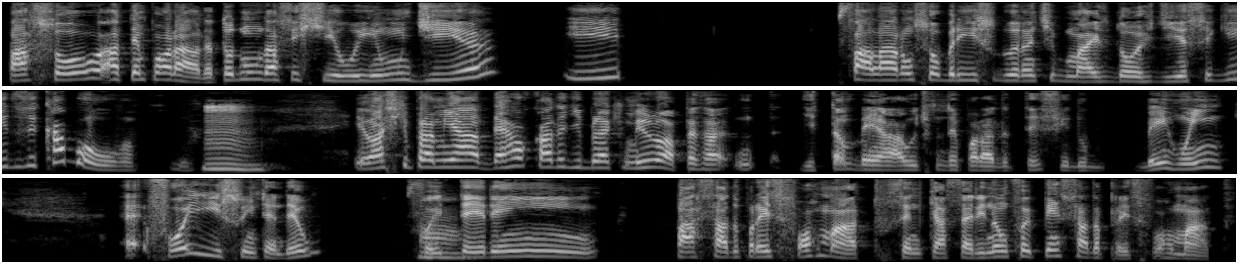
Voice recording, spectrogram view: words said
passou a temporada, todo mundo assistiu em um dia e falaram sobre isso durante mais dois dias seguidos e acabou. Hum. Eu acho que para mim a derrocada de Black Mirror, apesar de também a última temporada ter sido bem ruim, é, foi isso, entendeu? Foi hum. terem passado para esse formato, sendo que a série não foi pensada para esse formato.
